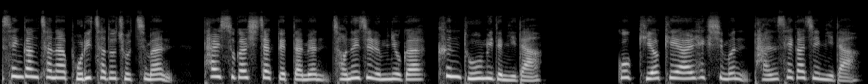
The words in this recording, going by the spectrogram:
생강차나 보리차도 좋지만 탈수가 시작됐다면 전해질 음료가 큰 도움이 됩니다. 꼭 기억해야 할 핵심은 단 세 가지입니다.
